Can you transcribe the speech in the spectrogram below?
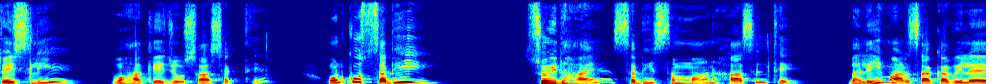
तो इसलिए वहाँ के जो शासक थे, उनको सभी सुविधाएँ, सभी सम्मान हासिल थे। भले ही मारसा का विलय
